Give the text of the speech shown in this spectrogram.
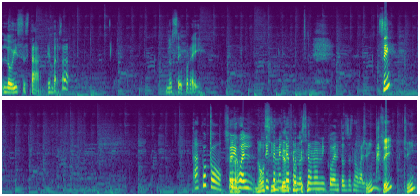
Lois está embarazada. No sé, por ahí. ¿Sí? ¿A poco? ¿Será? Pero igual, No, sí, tristemente, dijeron pues no es sí. canon único, entonces no vale. ¿Sí? ¿Sí? ¿Sí?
